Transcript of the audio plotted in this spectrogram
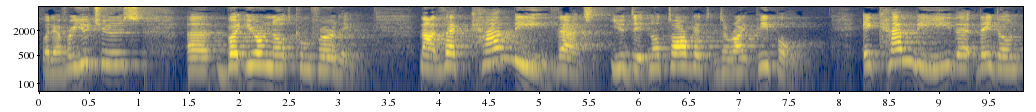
whatever you choose, uh, but you're not converting. Now that can be that you did not target the right people. It can be that they don't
